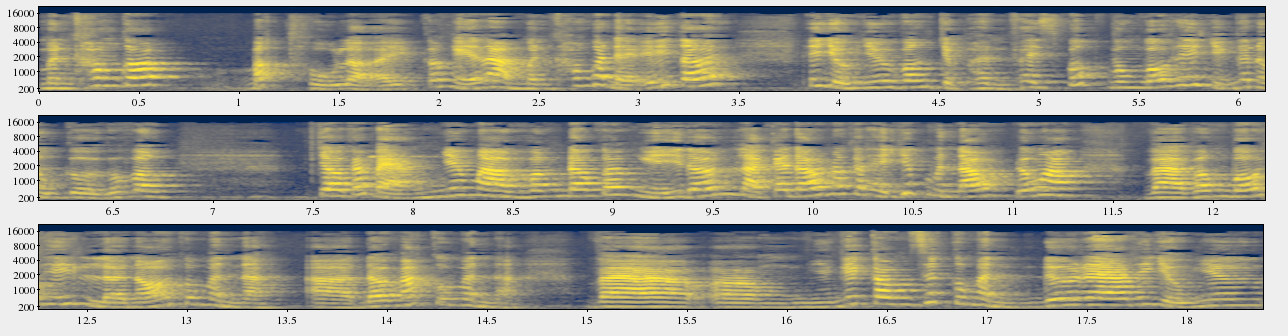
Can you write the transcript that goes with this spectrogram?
mình không có bất thụ lợi. Có nghĩa là mình không có để ý tới. Thí dụ như vân chụp hình facebook vân bố thí những cái nụ cười của vân cho các bạn nhưng mà vân đâu có nghĩ đến là cái đó nó có thể giúp mình đâu đúng không? Và vân bố thí lời nói của mình nè à, đôi mắt của mình nè và uh, những cái công sức của mình đưa ra thí dụ như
